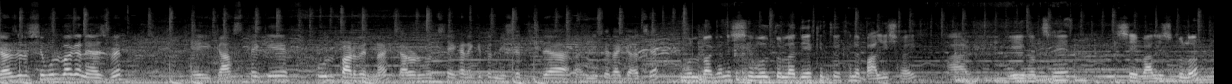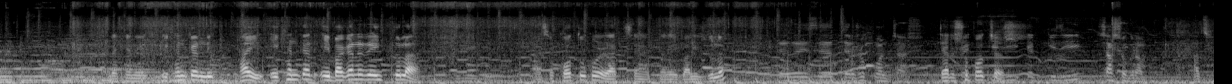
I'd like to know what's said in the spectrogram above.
যারা যারা শিমুল বাগানে আসবেন এই গাছ থেকে ফুল পারবেন না কারণ হচ্ছে এখানে কিন্তু নিষেধ দেওয়া নিষেধাজ্ঞা আছে। শিমুল বাগানে শিমুল তোলা দিয়ে কিন্তু এখানে বালিশ হয় আর এই হচ্ছে সেই বালিশগুলো। দেখেন এখানকার ভাই এখানকার এই বাগানের এই তোলা? আচ্ছা কত করে রাখছেন আপনার এই বালিশগুলো? তেরোশো পঞ্চাশ। তেরোশো পঞ্চাশ? এক কেজি চারশো গ্রাম। আচ্ছা।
